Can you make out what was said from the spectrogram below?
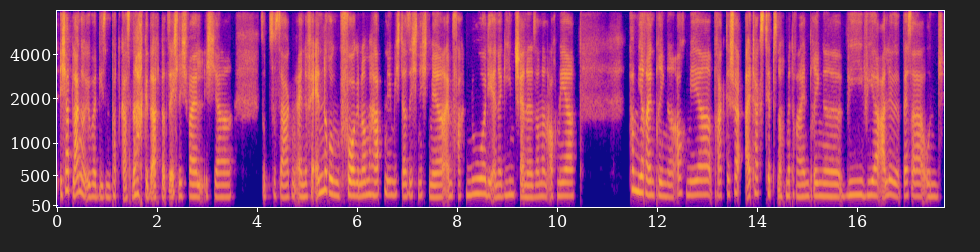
ich habe lange über diesen Podcast nachgedacht, tatsächlich, weil ich ja sozusagen eine Veränderung vorgenommen habe, nämlich dass ich nicht mehr einfach nur die Energien channel, sondern auch mehr von mir reinbringe, auch mehr praktische Alltagstipps noch mit reinbringe, wie wir alle besser und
